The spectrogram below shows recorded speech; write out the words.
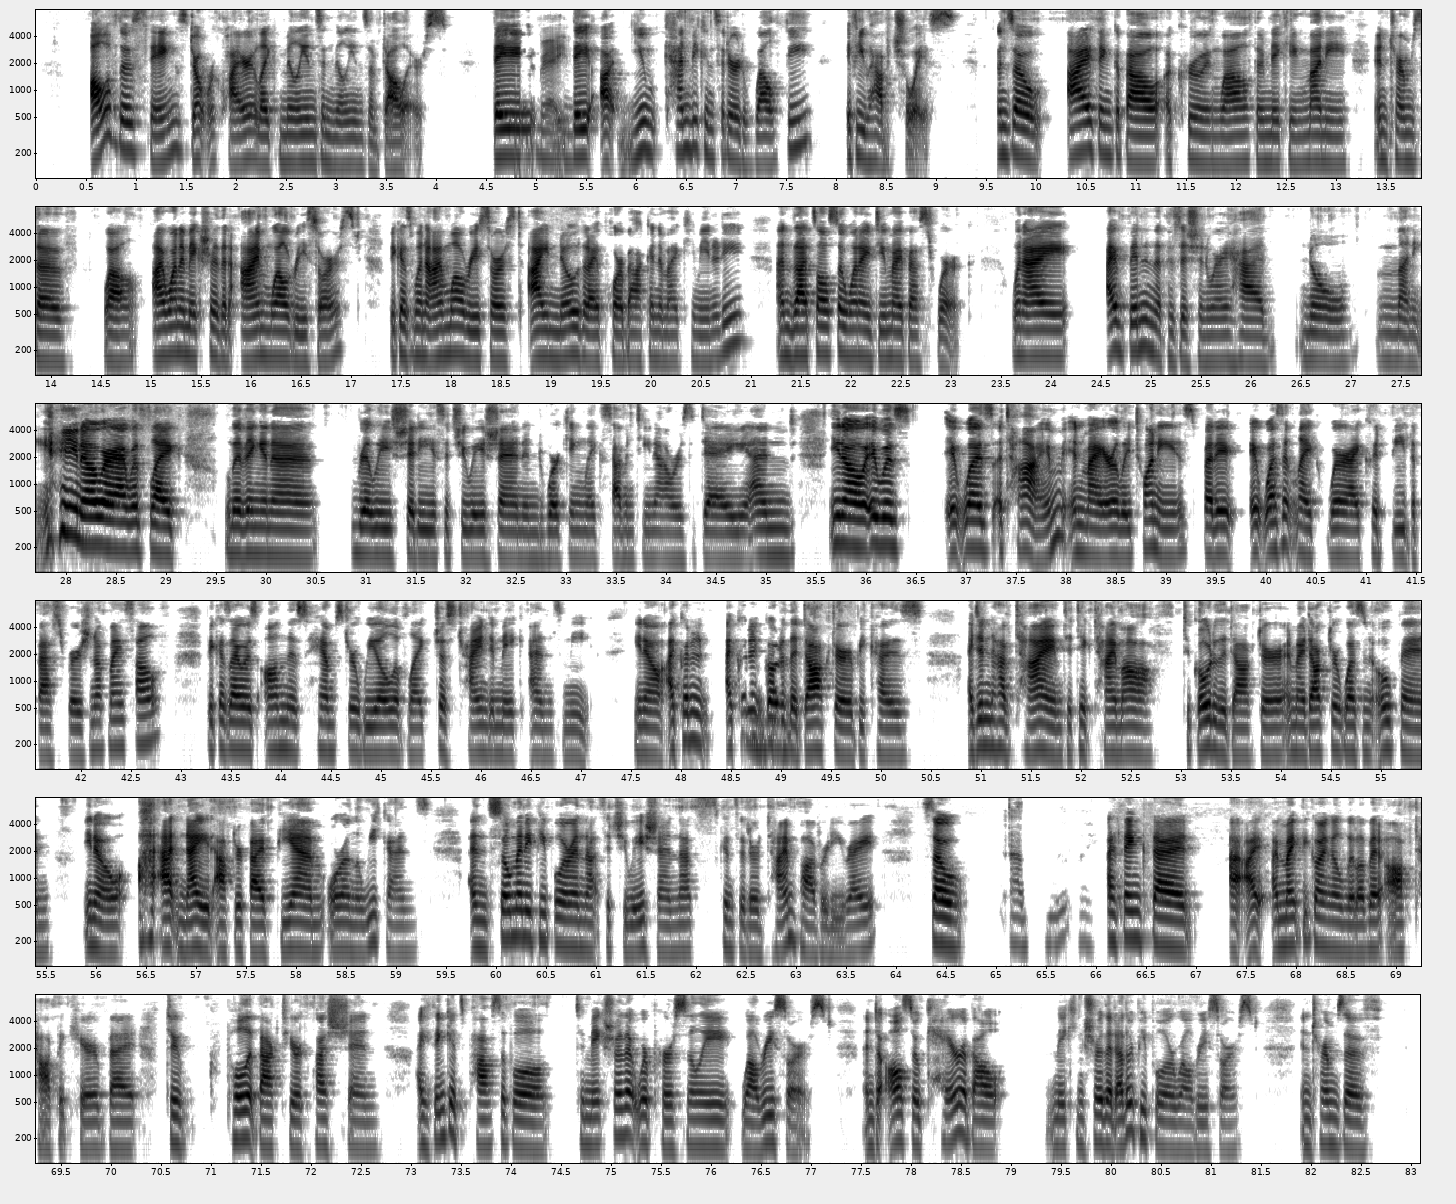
All of those things don't require like millions and millions of dollars they right they are you can be considered wealthy if you have choice. And so I think about accruing wealth and making money in terms of, well, I want to make sure that I'm well resourced because when I'm well resourced, I know that I pour back into my community. And that's also when I do my best work. When I, I've been in the position where I had no money, you know, where I was like living in a really shitty situation and working like 17 hours a day. And, you know, it was, it was a time in my early 20s, but it it wasn't like where I could be the best version of myself because I was on this hamster wheel of like just trying to make ends meet. You know, I couldn't I couldn't mm-hmm. go to the doctor because I didn't have time to take time off to go to the doctor and my doctor wasn't open, you know, at night after 5 p.m. or on the weekends. And so many people are in that situation. That's considered time poverty, right? So Absolutely. I think that I, I might be going a little bit off topic here, but to pull it back to your question, I think it's possible to make sure that we're personally well resourced and to also care about making sure that other people are well resourced. in terms of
